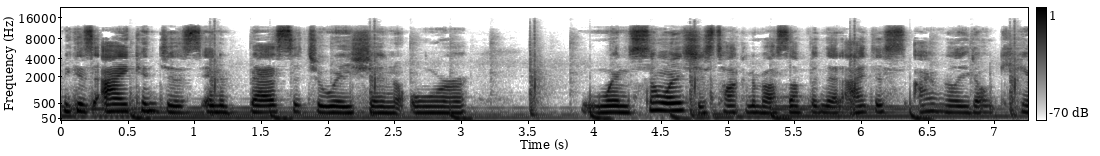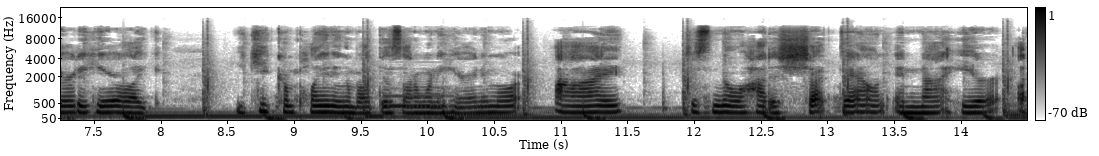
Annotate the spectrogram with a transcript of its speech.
because i can just in a bad situation or when someone is just talking about something that I just I really don't care to hear, like you keep complaining about this, I don't want to hear anymore. I just know how to shut down and not hear a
